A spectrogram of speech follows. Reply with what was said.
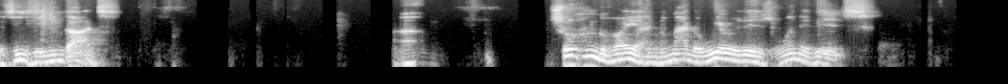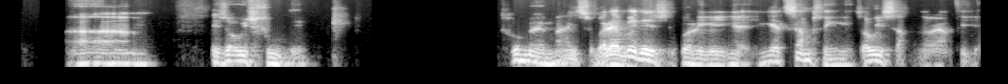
Because he's eating God's. Um, Shulchan no matter where it is, when it is, um, there's always food there. Whatever it is, you're get, you get something, it's always something around to you.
